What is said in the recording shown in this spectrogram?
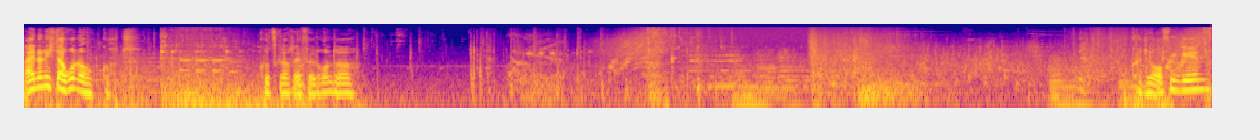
Nein, doch nicht da runter. Oh Gott. Kurz gedacht, er fällt runter. Könnte auf ihn gehen.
